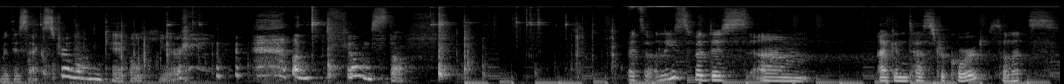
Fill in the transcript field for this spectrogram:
with this extra long cable here and film stuff. Right, so at least with this, um, I can test record. So let's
